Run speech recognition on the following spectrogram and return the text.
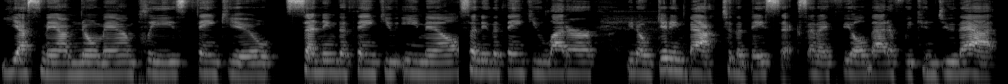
yes ma'am no ma'am please thank you sending the thank you email sending the thank you letter you know getting back to the basics. And i feel that if we can do that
